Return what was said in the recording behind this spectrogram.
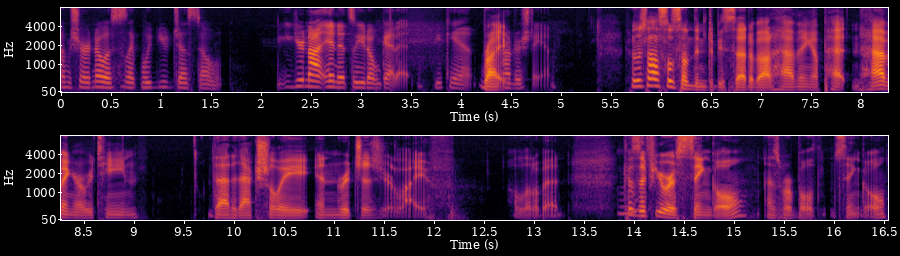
I'm sure know, it's like, well, you just don't. You're not in it, so you don't get it. You can't Right. understand. there's also something to be said about having a pet and having a routine that it actually enriches your life a little bit. Because if you were single, as we're both single,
